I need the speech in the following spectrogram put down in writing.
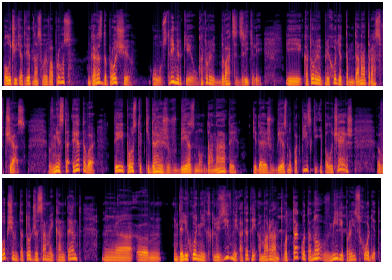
получить ответ на свой вопрос гораздо проще у стримерки, у которой 20 зрителей, и которые приходят там донат раз в час. Вместо этого ты просто кидаешь в бездну донаты, кидаешь в бездну подписки и получаешь, в общем-то, тот же самый контент, э, э, далеко не эксклюзивный от этой Амарант. Вот так вот оно в мире происходит.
